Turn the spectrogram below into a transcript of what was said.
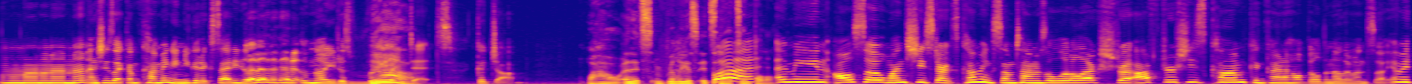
and she's like, "I'm coming," and you get excited. You're like, no, you just ruined Yeah. it. Good job. Wow. And it's it really is. It's But that simple. I mean, also once she starts coming, sometimes a little extra after she's come can kind of help build another one. So I mean,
